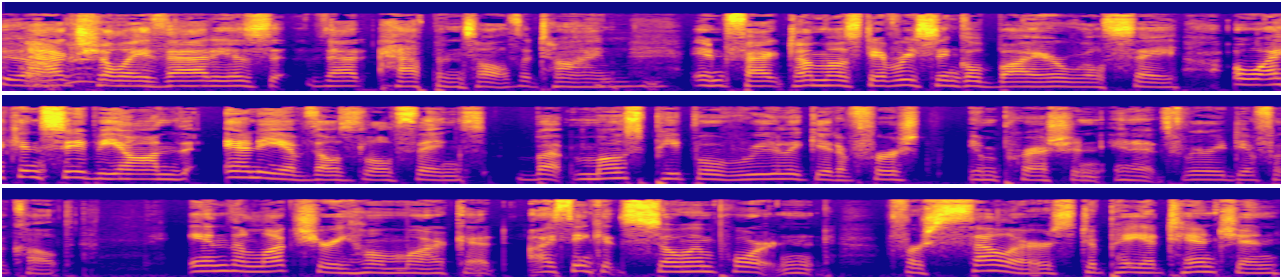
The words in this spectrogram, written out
Actually, that is that happens all the time. Mm-hmm. In fact, almost every single buyer will say, "Oh, I can see beyond any of those little things." But most people really get a first impression, and it's very difficult. In the luxury home market, I think it's so important for sellers to pay attention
